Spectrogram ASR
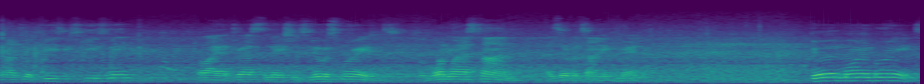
Now, if you'll please excuse me while I address the nation's newest Marines for one last time as their battalion commander. Good morning, Marines.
